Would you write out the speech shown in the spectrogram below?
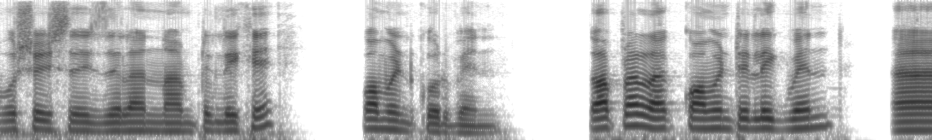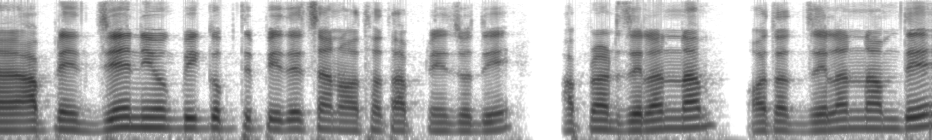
অবশ্যই সেই জেলার নামটি লিখে কমেন্ট করবেন। তো আপনারা কমেন্টে লিখবেন আপনি যে নিয়োগ বিজ্ঞপ্তি পেতে চান, অর্থাৎ আপনি যদি আপনার জেলার নাম, অর্থাৎ জেলার নাম দিয়ে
